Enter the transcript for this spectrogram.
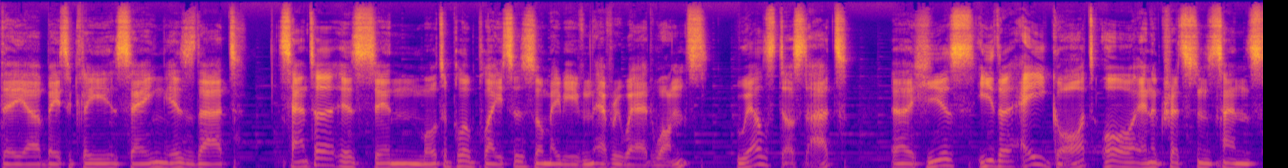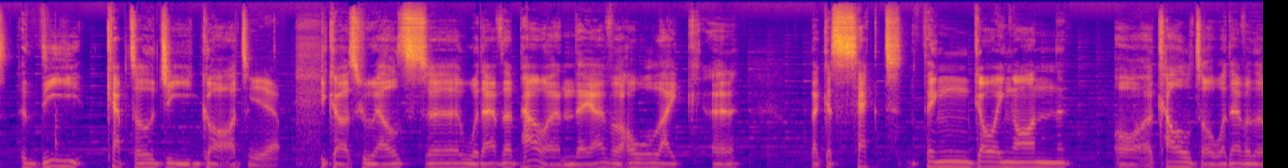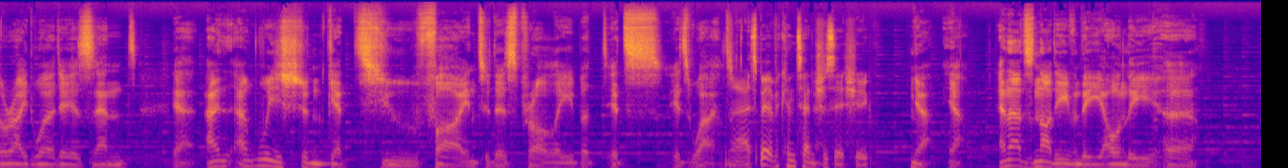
they are basically saying is that Santa is in multiple places, or maybe even everywhere at once. Who else does that? Uh, he is either a god or, in a Christian sense, the capital G god. Yeah. Because who else uh, would have that power? And they have a whole like uh, like a sect thing going on, or a cult, or whatever the right word is. And yeah, I, I, we shouldn't get too far into this probably, but it's it's wild. Nah, it's a bit of a contentious issue. Yeah, yeah, and that's not even the only. Uh,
